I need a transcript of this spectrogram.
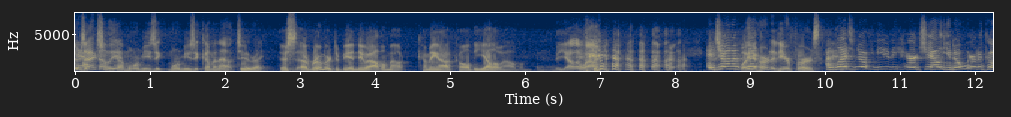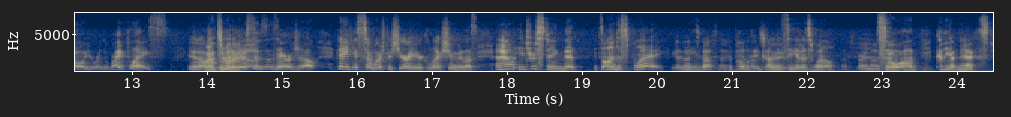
There's Yeah, actually uh, more music, more music coming out too, right? There's uh, rumored to be a new album out coming out called the Yellow Album. The Yellow Album. And John, I'm well, you heard it here first. I'm glad to know if you need any hair gel, you know where to go. You're in the right place. You know, That's right. There's Simpsons hair gel. Thank you so much for sharing your collection with us. And how interesting that it's on display. Yeah, I that's mean, fascinating. The Yeah, public can that's come and see it as well. That's very nice. So, um, coming up next,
